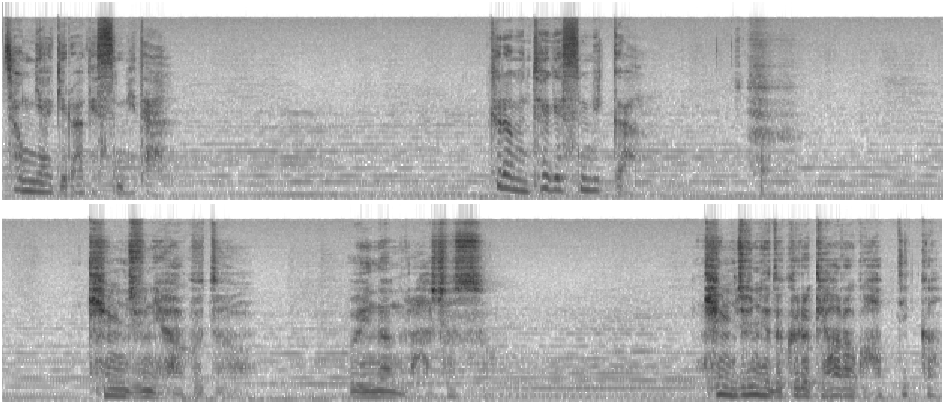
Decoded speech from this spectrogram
정리하기로 하겠습니다. 그러면 되겠습니까? 김준희하고도 의논을 하셨어. 김준희도 그렇게 하라고 합니까?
